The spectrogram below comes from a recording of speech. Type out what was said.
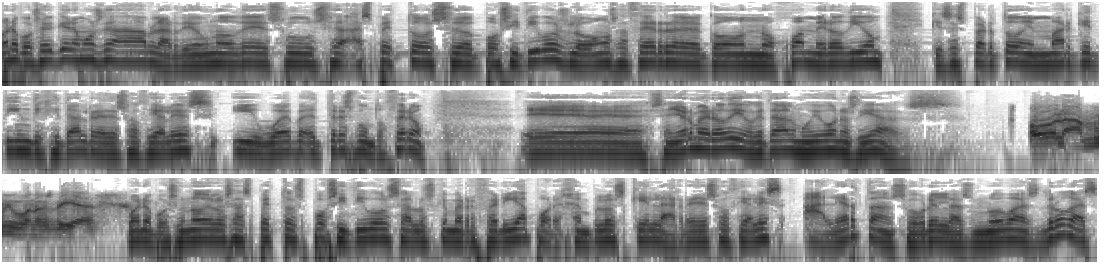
Bueno, pues hoy queremos hablar de uno de sus aspectos eh, positivos. Lo vamos a hacer eh, con Juan Merodio, que es experto en marketing digital, redes sociales y web 3.0. Eh, señor Merodio, ¿qué tal? Muy buenos días. Hola, muy buenos días. Bueno, pues uno de los aspectos positivos a los que me refería, por ejemplo, es que las redes sociales alertan sobre las nuevas drogas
